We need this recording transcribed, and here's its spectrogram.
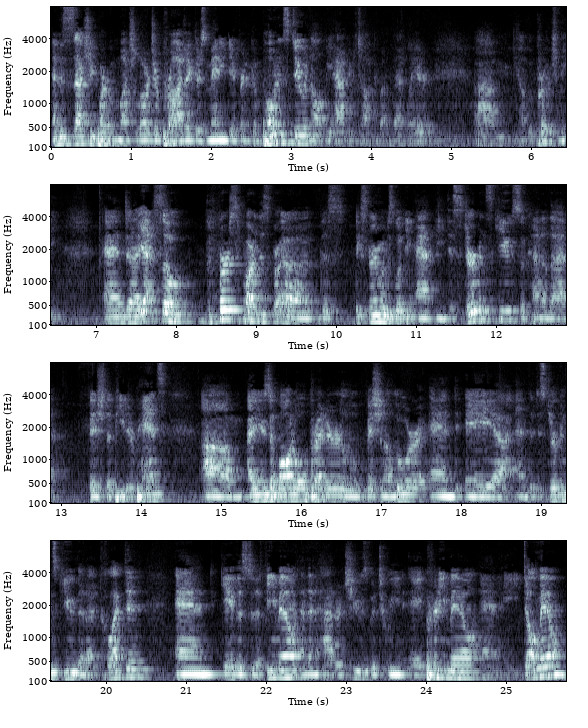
And this is actually part of a much larger project. There's many different components to it, and I'll be happy to talk about that later. Um, come approach me. And uh, yeah, so the first part of this, uh, this experiment was looking at the disturbance cue, so kind of that fish that Peter pants. Um, I used a model predator, a little fish in a lure, and a uh, and the disturbance cue that I collected, and gave this to the female, and then had her choose between a pretty male and a dull male.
